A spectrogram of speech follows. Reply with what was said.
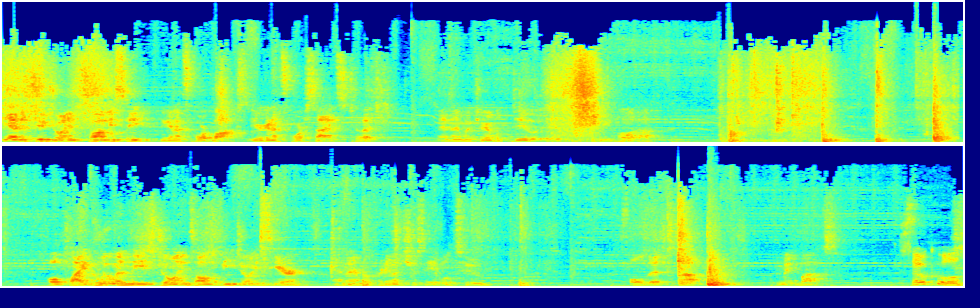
the other two joints. So obviously you're gonna have four box. You're gonna have four sides to it, and then what you're able to do is you pull it up, we'll apply glue in these joints, all the V joints here, and then we're pretty much just able to fold it up and make a box. So cool.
